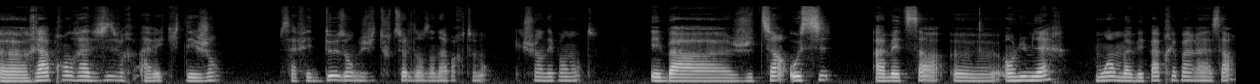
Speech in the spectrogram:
Euh, réapprendre à vivre avec des gens. Ça fait deux ans que je vis toute seule dans un appartement et que je suis indépendante et bah je tiens aussi à mettre ça euh, en lumière. Moi, on m'avait pas préparé à ça.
